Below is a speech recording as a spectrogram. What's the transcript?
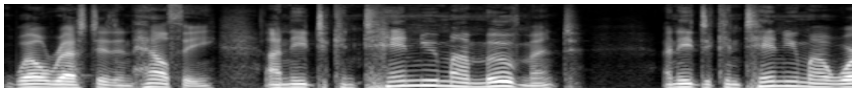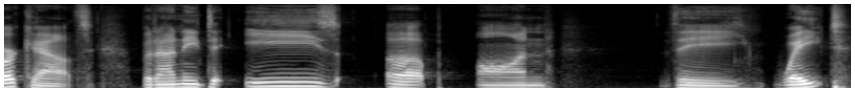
well rested and healthy, I need to continue my movement. I need to continue my workouts, but I need to ease up on the weight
